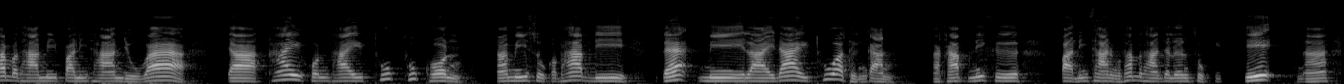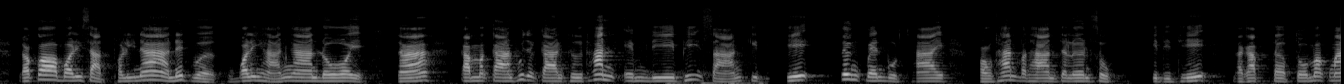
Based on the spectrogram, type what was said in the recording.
ท่านประธานมีปณิธานอยู่ว่า อยากให้คนไทยทุกทุกๆคนนะมีสุขภาพดี และมีรายได้ทั่วถึงกันนะครับ นี่คือปณิธานของท่านประธานเจริญสุขกิจินะแล้วก็บริษัทพอลิน่าเน็ตเวิร์กบริหารงานโดยนะกรรมการผู้จัดการคือท่าน MD พิสารกิจธิซึ่งเป็นบุตรชายของท่านประธานเจริญสุขกิจธินะครับ เติบโตม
